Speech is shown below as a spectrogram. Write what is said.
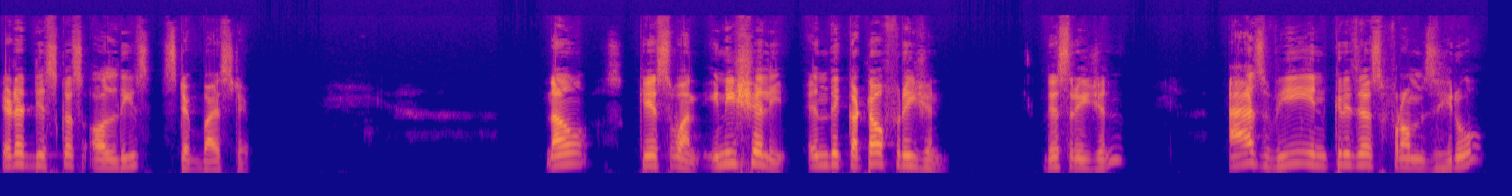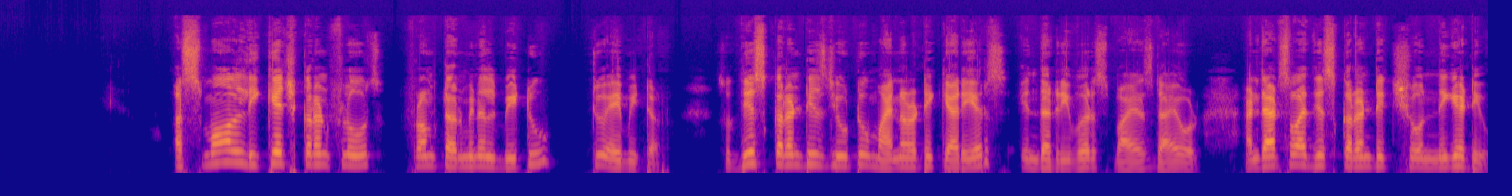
Let us discuss all these step by step. Now case 1 initially in the cutoff region this region as V increases from 0, a small leakage current flows from terminal B2 to emitter. So this current is due to minority carriers in the reverse bias diode and that's why this current is shown negative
